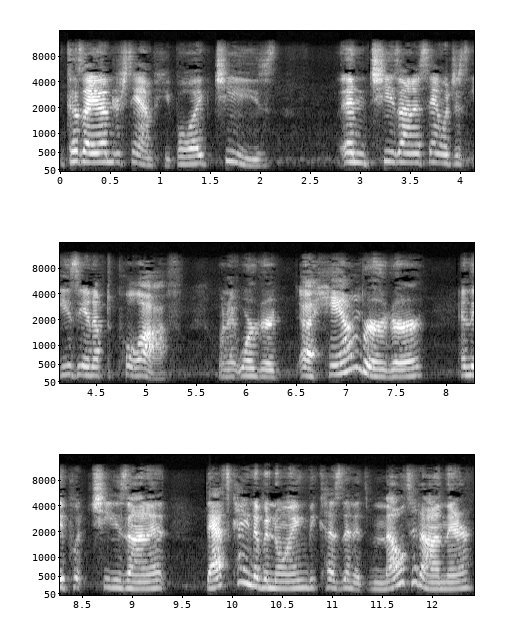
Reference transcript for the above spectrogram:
Because I understand people like cheese. And cheese on a sandwich is easy enough to pull off. When I order a hamburger and they put cheese on it, that's kind of annoying because then it's melted on there.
